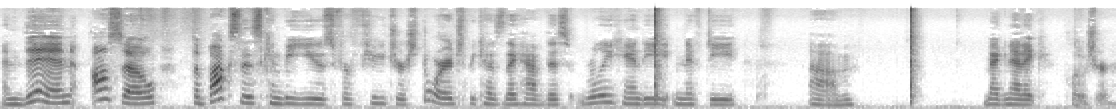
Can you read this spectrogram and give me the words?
And then also the boxes can be used for future storage because they have this really handy, nifty um, magnetic closure.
